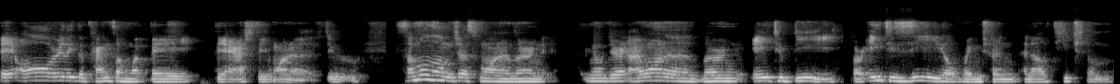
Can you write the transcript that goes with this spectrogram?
It all really depends on what they they actually want to do. Some of them just want to learn, you know, I want to learn A to B or A to Z of Wing Chun, and I'll teach them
